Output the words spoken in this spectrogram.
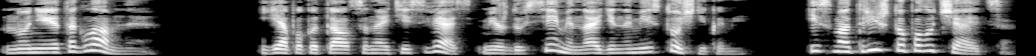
Но не это главное. Я попытался найти связь между всеми найденными источниками и смотри, что получается.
